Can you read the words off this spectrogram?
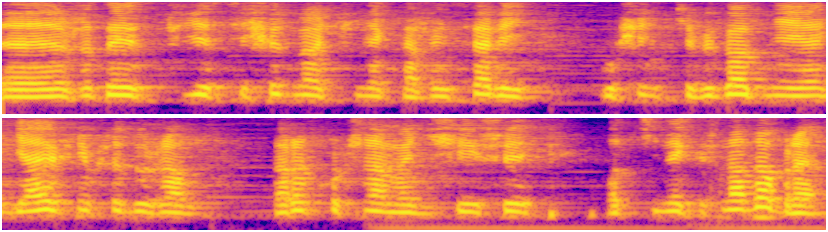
e, że to jest 37 odcinek naszej serii. Usiądźcie wygodnie, ja już nie przedłużam rozpoczynamy dzisiejszy odcinek już na dobre.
